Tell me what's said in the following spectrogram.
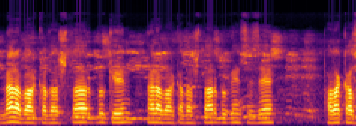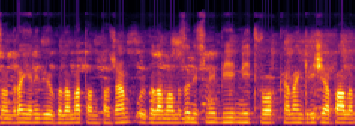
Merhaba arkadaşlar. Bugün merhaba arkadaşlar. Bugün size para kazandıran yeni bir uygulama tanıtacağım. Uygulamamızın ismi bir Network. Hemen giriş yapalım.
